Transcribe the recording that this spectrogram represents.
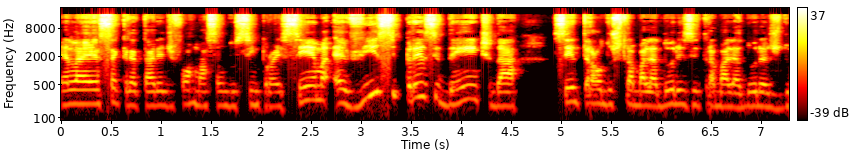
ela é secretária de formação do Simproecema, é vice-presidente da Central dos Trabalhadores e Trabalhadoras do,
